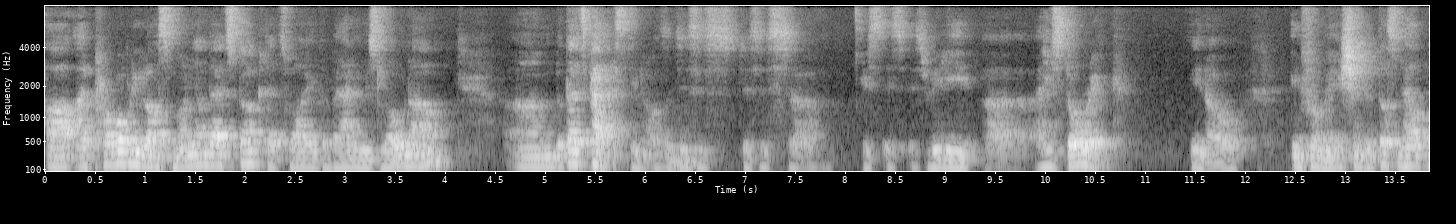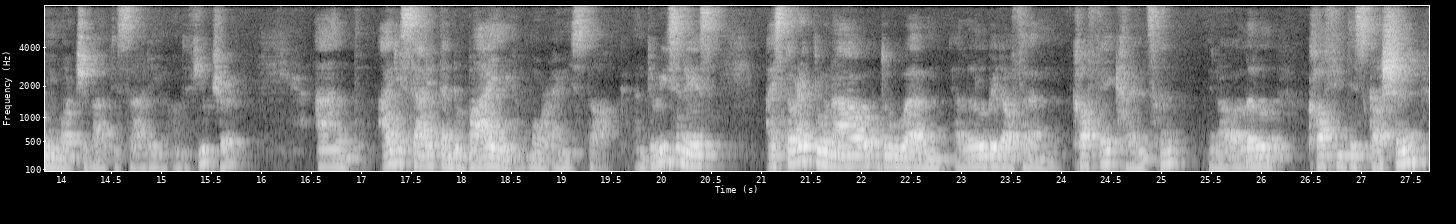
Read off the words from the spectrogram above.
uh, I probably lost money on that stock. That's why the value is low now. Um, but that's past, you know, so this is, this is, uh, is, is, is really uh, a historic, you know, information that doesn't help me much about deciding on the future. And I decided then to buy more Eni stock. And the reason is I started to now do um, a little bit of um, coffee, Kränzchen, you know, a little coffee discussion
